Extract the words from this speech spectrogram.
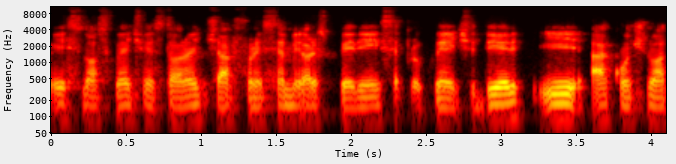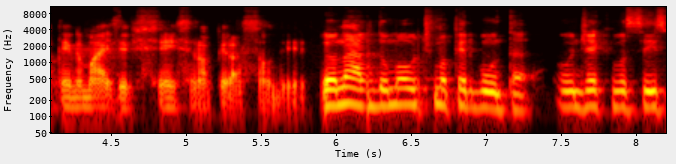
esse nosso cliente restaurante a fornecer a melhor experiência para o cliente dele e a continuar tendo mais eficiência na operação dele. Leonardo, uma última pergunta. Onde é que vocês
